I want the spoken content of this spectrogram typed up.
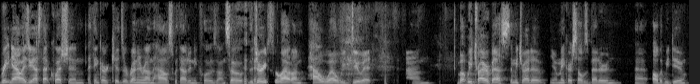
Right now, as you ask that question, I think our kids are running around the house without any clothes on. So the jury's still out on how well we do it. Um, but we try our best and we try to, you know, make ourselves better and uh, all that we do.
